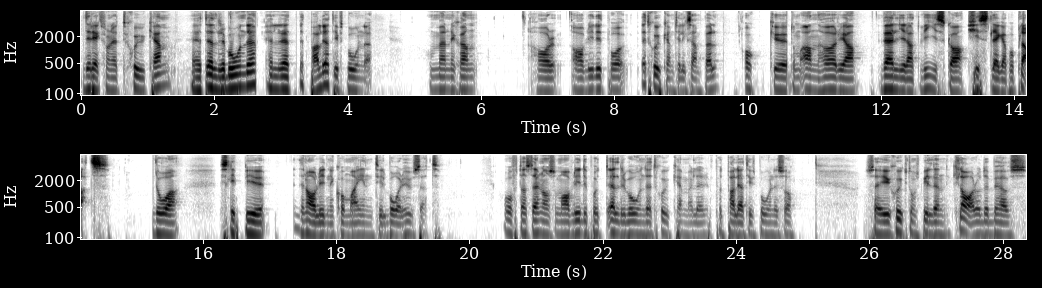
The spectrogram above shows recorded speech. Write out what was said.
direkt från ett sjukhem, ett äldreboende eller ett, ett palliativt boende. Om människan har avlidit på ett sjukhem till exempel och eh, de anhöriga väljer att vi ska kistlägga på plats, då slipper ju den avlidne komma in till bårhuset. oftast är det någon som avlider på ett äldreboende, ett sjukhem eller på ett palliativt boende så, så är ju sjukdomsbilden klar och det behövs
